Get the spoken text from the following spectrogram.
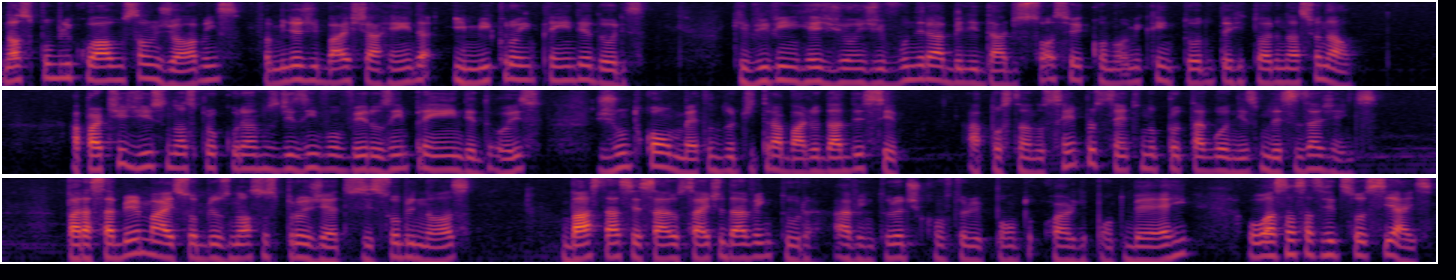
Nosso público-alvo são jovens, famílias de baixa renda e microempreendedores, que vivem em regiões de vulnerabilidade socioeconômica em todo o território nacional. A partir disso, nós procuramos desenvolver os empreendedores junto com o método de trabalho da ADC, apostando 100% no protagonismo desses agentes. Para saber mais sobre os nossos projetos e sobre nós, basta acessar o site da Aventura, aventuradeconstruir.org.br ou as nossas redes sociais,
